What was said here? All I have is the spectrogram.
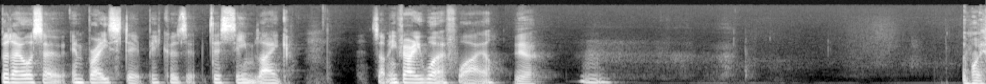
But I also embraced it because it, this seemed like something very worthwhile. Yeah. My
